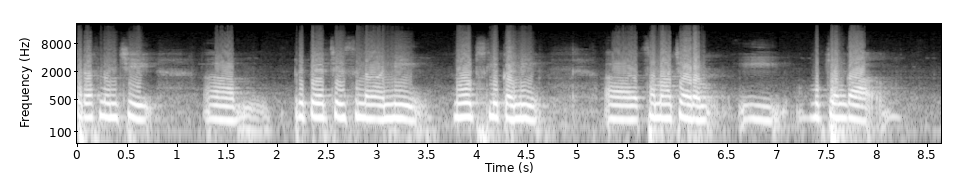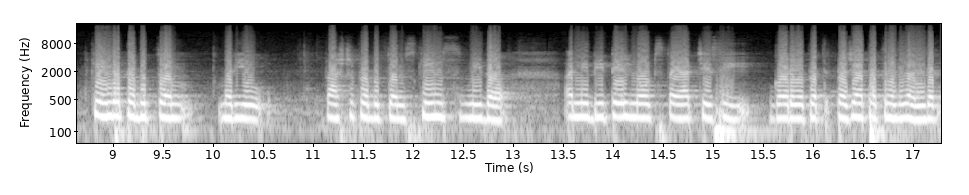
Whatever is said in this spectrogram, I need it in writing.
తరఫు నుంచి ప్రిపేర్ చేసిన అన్ని నోట్స్లు కానీ సమాచారం ఈ ముఖ్యంగా కేంద్ర ప్రభుత్వం మరియు రాష్ట్ర ప్రభుత్వం స్కీమ్స్ మీద అన్ని డీటెయిల్ నోట్స్ తయారు చేసి గౌరవ ప్రజాప్రతినిధులు అందరి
